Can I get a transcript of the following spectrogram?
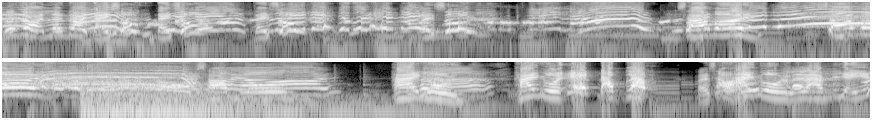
Lên rồi, lên rồi, đẩy xuống, đẩy xuống Đẩy xuống, đẩy xuống. Sam ơi Sam ơi. Rồi, xong luôn. Hai người, hai người ép độc lắm Tại sao hai người lại làm như vậy với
